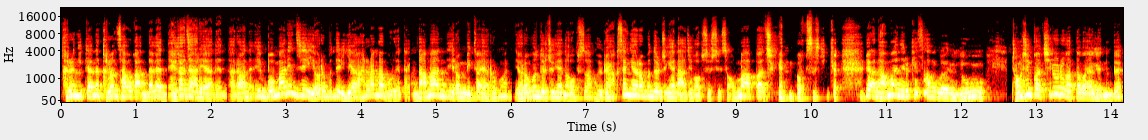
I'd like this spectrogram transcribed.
그러니까는 그런 사고가 안 나게 내가 잘해야 된다라는 이뭔 말인지 여러분들이 이해할란가 모르겠다. 나만 이럽니까 여러분? 여러분들 중에는 없어. 우리 학생 여러분들 중에는 아직 없을 수 있어. 엄마 아빠 중에는 없으니까 야 나만 이렇게 사는 거예요. 너무 정신과 치료를 갔다 와야겠는데?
